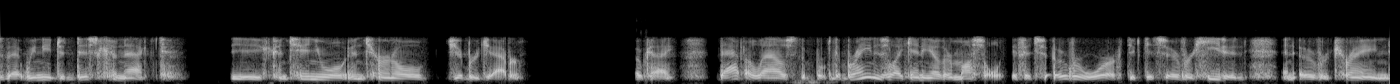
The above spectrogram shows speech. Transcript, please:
is that we need to disconnect the continual internal jibber jabber. Okay, that allows the the brain is like any other muscle. If it's overworked, it gets overheated and overtrained,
